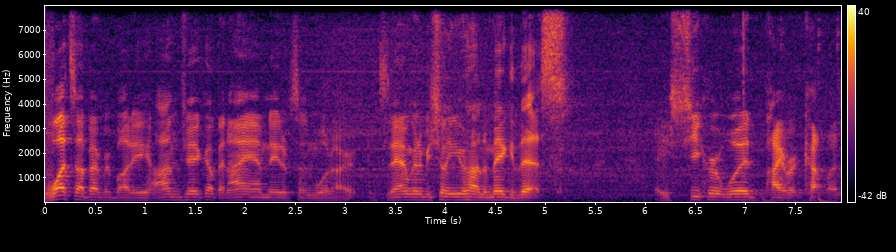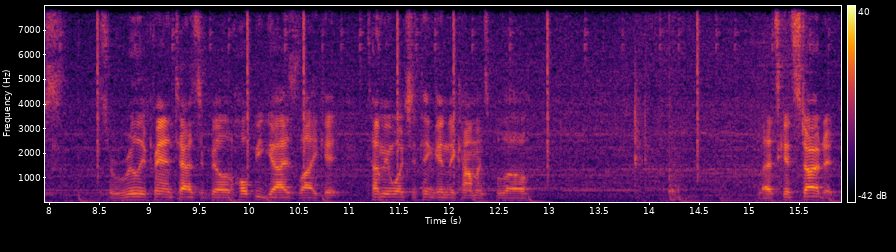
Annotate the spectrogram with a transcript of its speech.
What's up everybody? I'm Jacob and I am Native Son Wood Art. Today I'm going to be showing you how to make this. A secret wood pirate cutlass. It's a really fantastic build. Hope you guys like it. Tell me what you think in the comments below. Let's get started.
